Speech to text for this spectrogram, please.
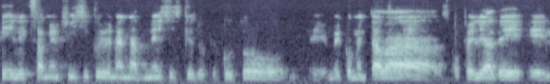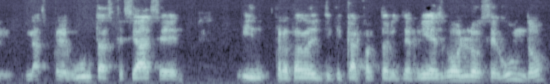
el examen físico y una anamnesis, que es lo que justo eh, me comentaba Ofelia de las preguntas que se hacen y tratar de identificar factores de riesgo. Lo segundo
